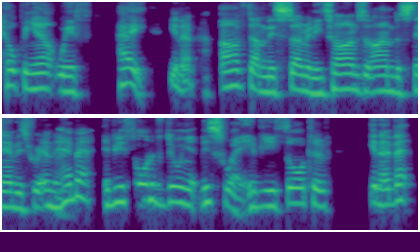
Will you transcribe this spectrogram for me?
helping out with hey, you know, I've done this so many times and I understand this. And mm. how about, have you thought of doing it this way? Have you thought of, you know, that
